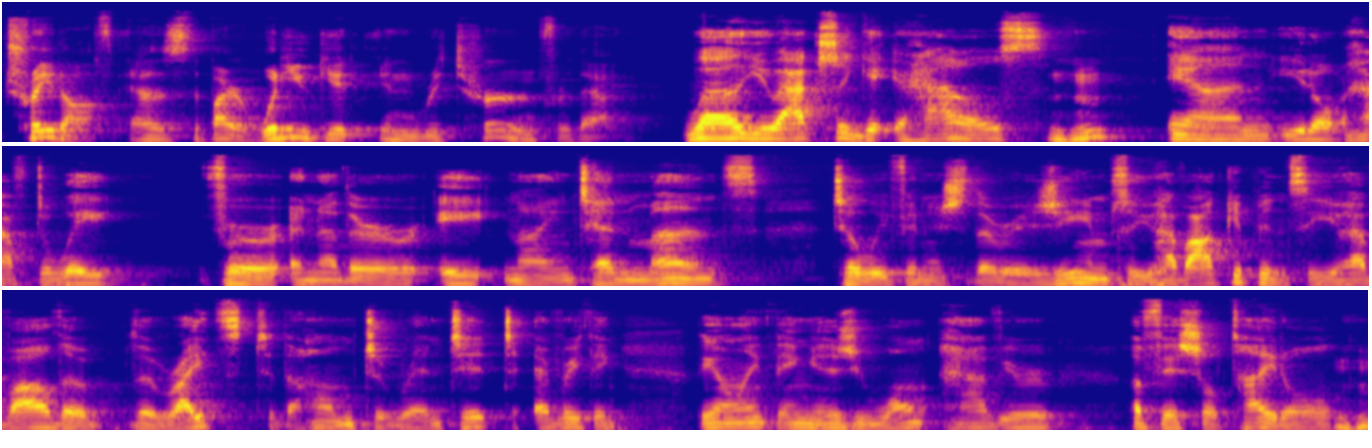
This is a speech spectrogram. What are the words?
trade off as the buyer? What do you get in return for that? Well, you actually get your house hmm and you don't have to wait for another eight, nine, ten months till we finish the regime. So you have occupancy, you have all the, the rights to the home, to rent it, to everything. The only thing is you won't have your official title Mm-hmm.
